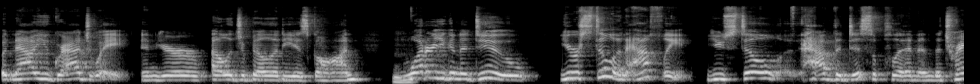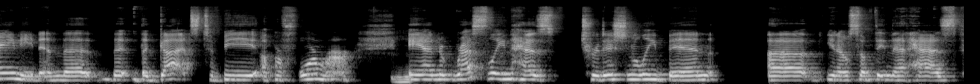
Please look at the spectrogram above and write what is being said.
But now you graduate and your eligibility is gone. Mm-hmm. What are you going to do you're still an athlete. You still have the discipline and the training and the the, the guts to be a performer. Mm-hmm. And wrestling has traditionally been, uh, you know, something that has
